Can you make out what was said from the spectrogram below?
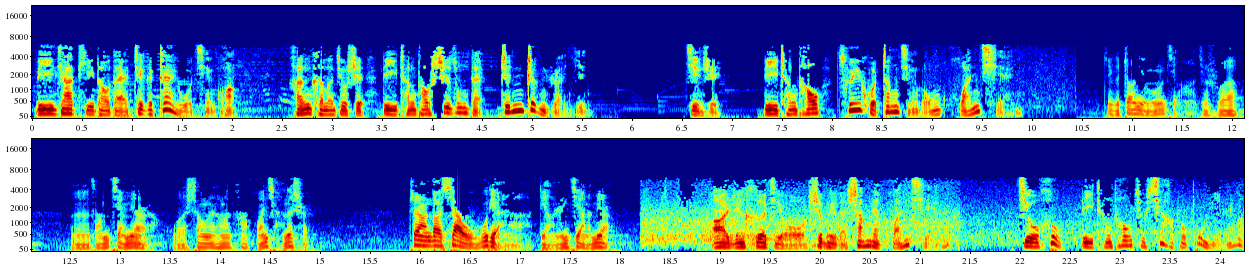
李家提到的这个债务情况，很可能就是李成涛失踪的真正原因。近日，李成涛催过张景龙还钱。这个张景龙讲，就是说，嗯，咱们见面，我商量商量看还钱的事儿。这样到下午五点啊，两人见了面。二人喝酒是为了商量还钱，酒后李成涛就下落不明了。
